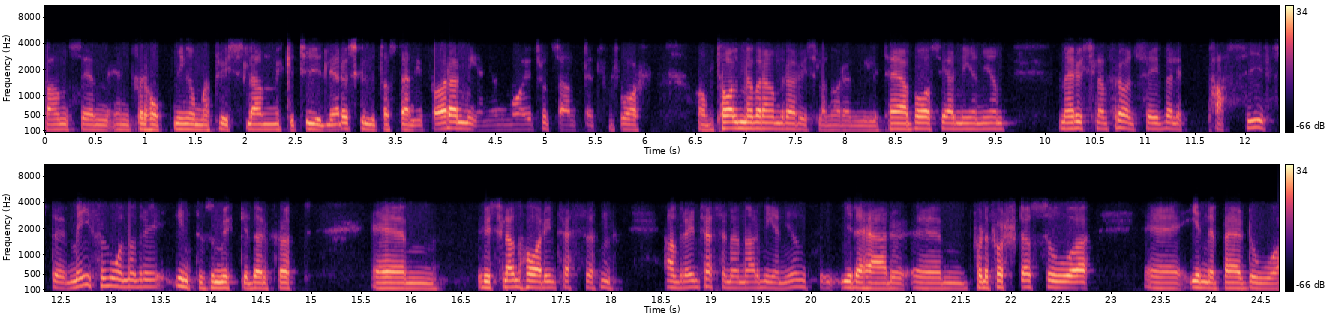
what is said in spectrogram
fanns en, en förhoppning om att Ryssland mycket tydligare skulle ta ställning för Armenien. De har ju trots allt ett försvarsavtal med varandra. Ryssland har en militärbas i Armenien. Men Ryssland förhöll sig väldigt passivt. Mig förvånade det inte så mycket därför att eh, Ryssland har intressen, andra intressen än Armeniens i det här. Eh, för det första så Eh, innebär då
